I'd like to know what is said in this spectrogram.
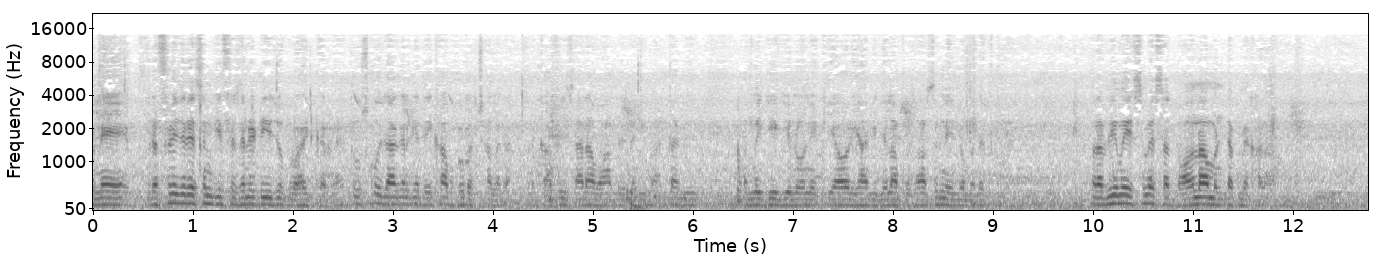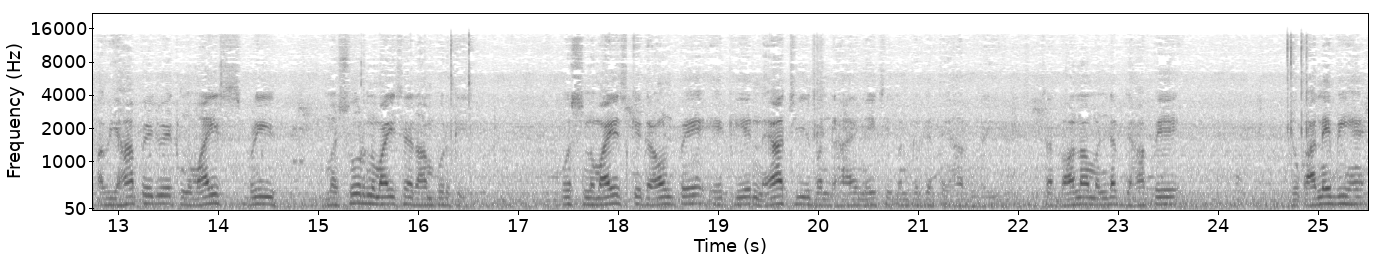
उन्हें रेफ्रिजरेशन की फैसिलिटी जो प्रोवाइड कर रहे हैं तो उसको जाकर के देखा, बहुत अच्छा लगा। और काफ़ी सारा वहाँ पे मेरी वार्ता भी अमित जी, जिन्होंने किया और यहाँ के जिला प्रशासन ने इनको मदद किया और अभी मैं इसमें सद्भावना मंडप में खड़ा हूँ। अब यहाँ पे जो एक नुमाइश, बड़ी मशहूर नुमाइश है रामपुर की, उस नुमाइश के ग्राउंड पे एक ये नया चीज़ बन रहा है, नई चीज़ बन करके तैयार हो रही है। सद्भावना मंडप, जहाँ पे दुकानें भी हैं,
